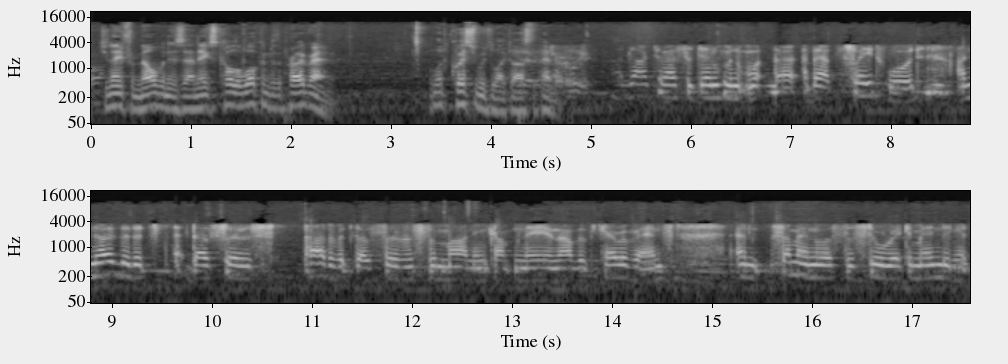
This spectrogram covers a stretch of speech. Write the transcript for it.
Janine from Melbourne is our next caller. Welcome to the program. What question would you like to ask the panel? I'd like to ask the gentleman uh, about Fleetwood. I know that it does service, part of it does service the mining company and other caravans, and some analysts are still recommending it.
